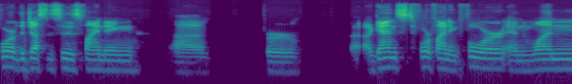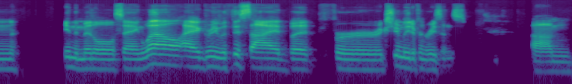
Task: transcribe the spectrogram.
four of the justices finding uh, for uh, against, four finding for, and one in the middle saying, well, I agree with this side, but for extremely different reasons. Um,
